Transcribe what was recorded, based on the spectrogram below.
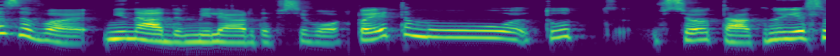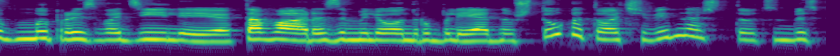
Базово не надо миллиарда всего, поэтому тут все так. Но если бы мы производили товары за миллион рублей одну штуку, то очевидно, что тут без,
